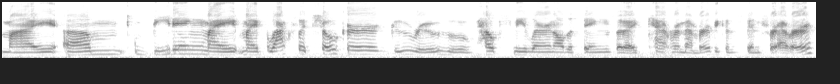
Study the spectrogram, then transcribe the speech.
my um, beating my my Blackfoot choker guru who helps me learn all the things that I can't remember because it's been forever.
